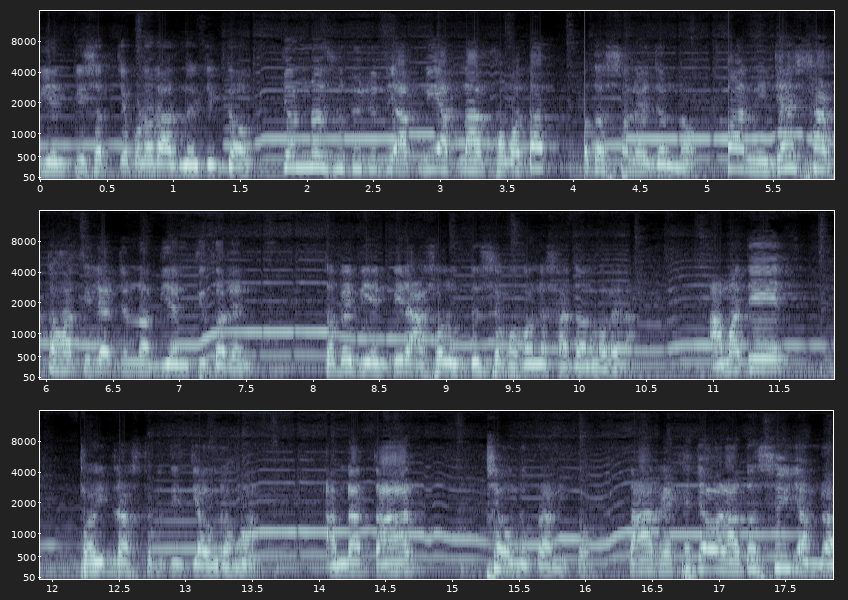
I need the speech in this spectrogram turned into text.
বিএনপি সবচেয়ে বড় রাজনৈতিক দল। জন্য শুধু যদি আপনি আপনার ক্ষমতা প্রদর্শনের জন্য বা নিজের স্বার্থ হাসিলের জন্য বিএনপি করেন, তবে বিএনপির আসল উদ্দেশ্য কখনো সাধন হবে না। আমাদের শহীদ রাষ্ট্রপতি জিয়াউর রহমান, আমরা তার অনুপ্রাণিত। তার রেখে যাওয়ার আদর্শই আমরা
